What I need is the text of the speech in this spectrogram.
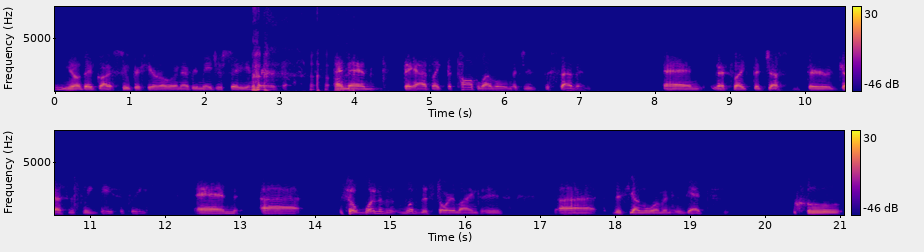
you know they've got a superhero in every major city in America, and then they have like the top level, which is the seven, and that's like the just their Justice League basically, and uh, so one of the one of the storylines is uh, this young woman who gets who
